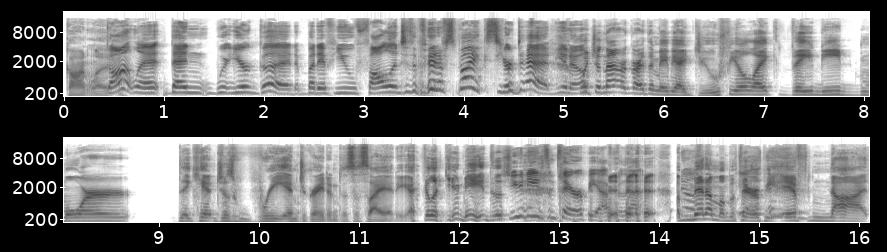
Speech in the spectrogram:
Gauntlet. gauntlet, then we're, you're good. But if you fall into the pit of spikes, you're dead, you know? Which in that regard, then maybe I do feel like they need more. They can't just reintegrate into society. I feel like you need this, you need some therapy after that. a No, minimum of yeah. therapy, if not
